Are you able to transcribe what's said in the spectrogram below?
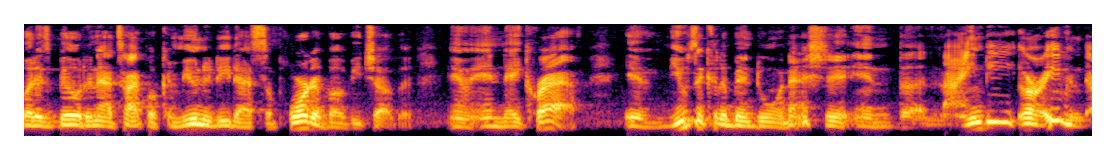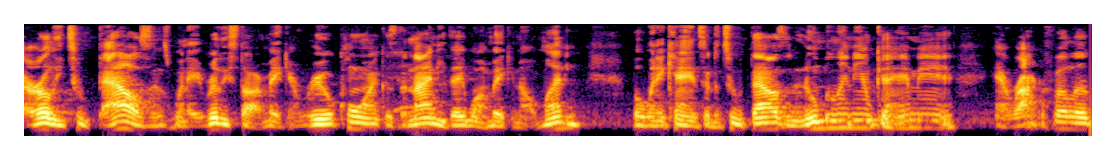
But it's building that type of community that's supportive of each other and in their craft. If music could have been doing that shit in the '90s or even the early 2000s when they really started making real coin, because the '90s they weren't making no money. But when it came to the 2000s, the new millennium came in and Rockefeller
